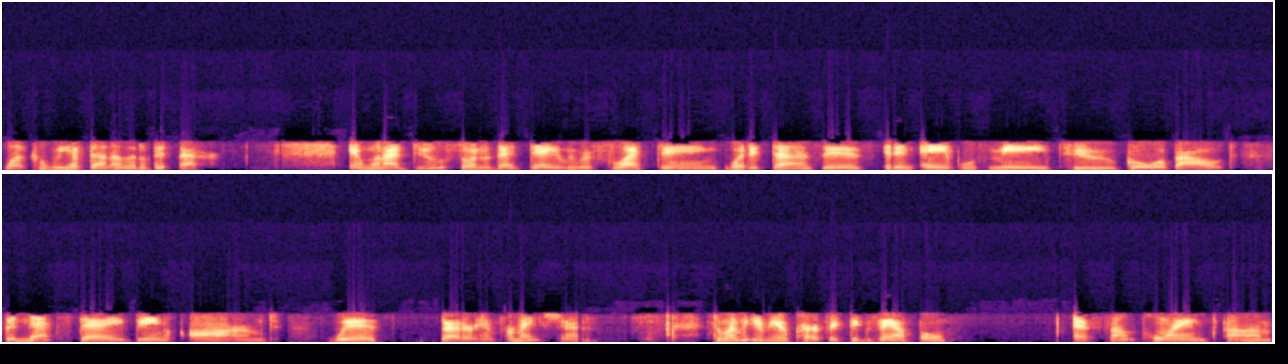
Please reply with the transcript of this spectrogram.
what could we have done a little bit better? And when I do sort of that daily reflecting, what it does is it enables me to go about the next day being armed with better information. So let me give you a perfect example. At some point um,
